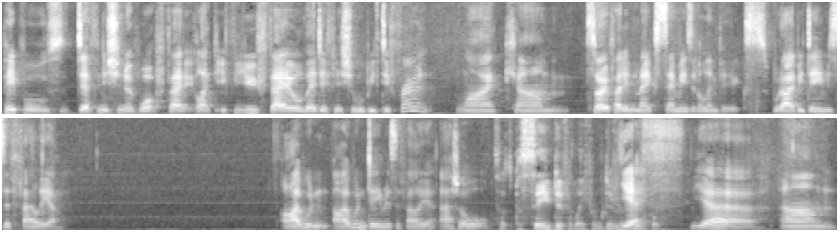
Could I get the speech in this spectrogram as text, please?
people's definition of what fa- like if you fail, their definition will be different. Like, um, so if I didn't make semis at Olympics, would I be deemed as a failure? I wouldn't. I wouldn't deem it as a failure at all. So it's perceived differently from different people. yes. Yeah. Um.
